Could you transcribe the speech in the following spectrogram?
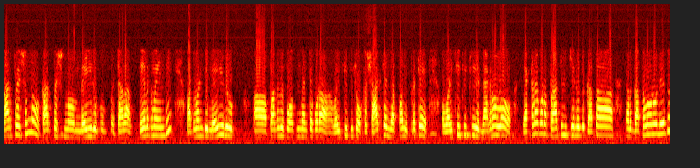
కార్పొరేషన్ కార్పొరేషన్ మేయర్ చాలా కీలకమైంది అటువంటి మేయర్ పదవి పోతుందంటే కూడా వైసీపీకి ఒక షాక్ అని చెప్పాలి. ఇప్పటికే వైసీపీకి నగరంలో ఎక్కడా కూడా ప్రాతినిధ్యం లేదు. గత గతంలోనూ లేదు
